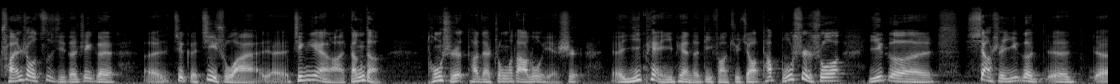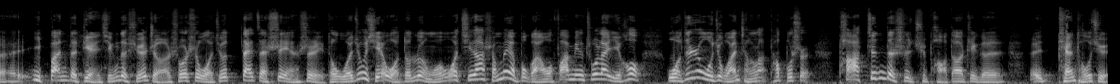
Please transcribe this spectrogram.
传授自己的这个呃这个技术啊、呃经验啊等等。同时，他在中国大陆也是，呃，一片一片的地方去教。他不是说一个像是一个呃呃一般的典型的学者，说是我就待在实验室里头，我就写我的论文，我其他什么也不管，我发明出来以后，我的任务就完成了。他不是，他真的是去跑到这个呃田头去，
